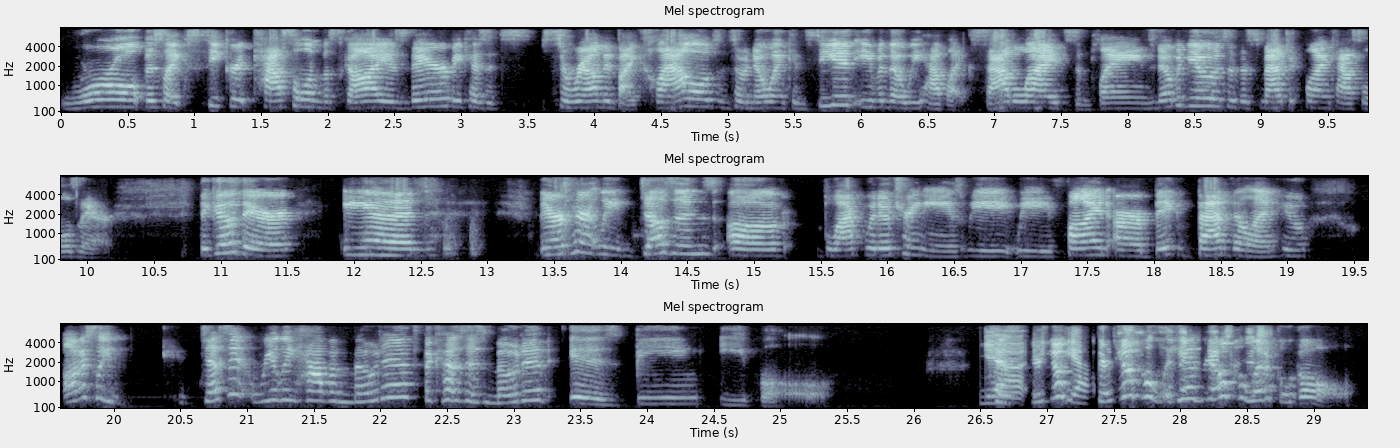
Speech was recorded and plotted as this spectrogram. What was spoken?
world, this like secret castle in the sky is there because it's surrounded by clouds, and so no one can see it, even though we have like satellites and planes. Nobody knows that this magic flying castle is there. They go there, and there are apparently dozens of Black Widow trainees. We we find our big bad villain who honestly doesn't really have a motive because his motive is being evil. Yeah, there's no yeah. there's no he has no political goal.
